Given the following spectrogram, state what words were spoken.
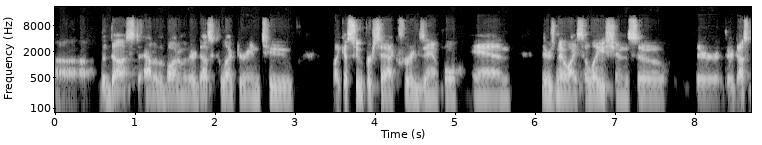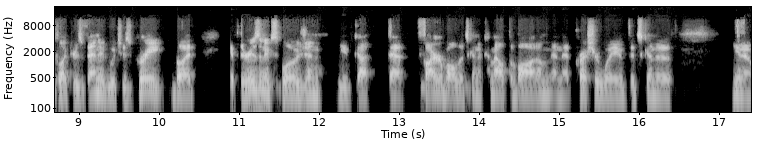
uh, the dust out of the bottom of their dust collector into like a super sack, for example, and there's no isolation, so their their dust collector is vented, which is great. But if there is an explosion, you've got that fireball that's going to come out the bottom and that pressure wave that's going to, you know,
